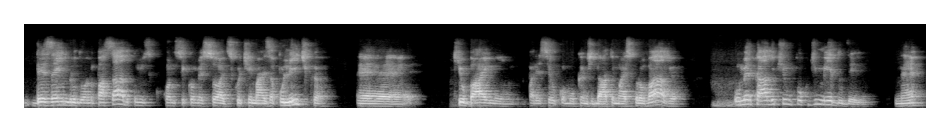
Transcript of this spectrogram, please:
Dezembro do ano passado, quando se começou a discutir mais a política, é, que o Biden apareceu como o candidato mais provável, o mercado tinha um pouco de medo dele, né?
